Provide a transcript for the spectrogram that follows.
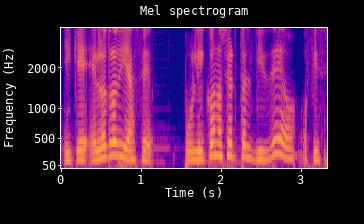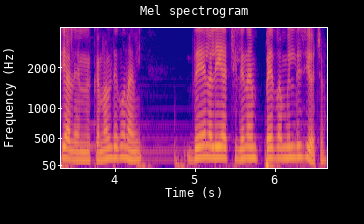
Y que el otro día se publicó, ¿no es cierto?, el video oficial en el canal de Konami de la Liga Chilena en P 2018.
